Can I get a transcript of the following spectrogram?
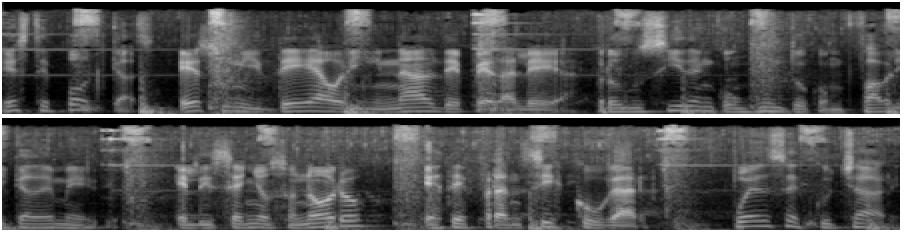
Este podcast es una idea original de Pedalea, producida en conjunto con Fábrica de Medios. El diseño sonoro es de Francisco Ugarte. Puedes escuchar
